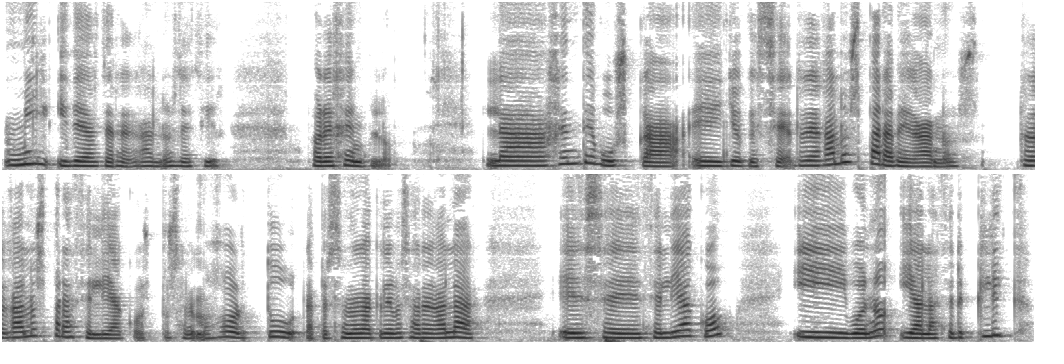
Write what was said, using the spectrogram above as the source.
mil ideas de regalo, es decir, por ejemplo, la gente busca, eh, yo qué sé, regalos para veganos, regalos para celíacos, pues a lo mejor tú, la persona a la que le vas a regalar, es eh, celíaco y bueno, y al hacer clic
